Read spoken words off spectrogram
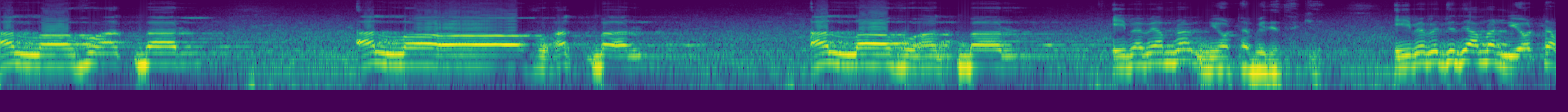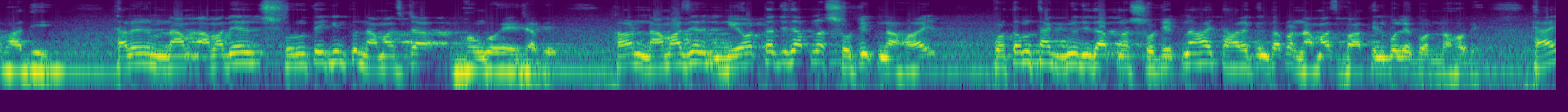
আল্লাহ আকবর আল্লাহ আকবর আল্লাহ আকবর। এইভাবে আমরা নিয়রটা বেঁধে থাকি। এইভাবে যদি আমরা নিয়তটা বাঁধি, তাহলে নাম, আমাদের শুরুতেই কিন্তু নামাজটা ভঙ্গ হয়ে যাবে। কারণ নামাজের নিয়তটা যদি আপনার সঠিক না হয়, প্রথম থাকবে যদি আপনার সঠিক না হয়, তাহলে কিন্তু আপনার নামাজ বাতিল বলে গণ্য হবে। তাই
